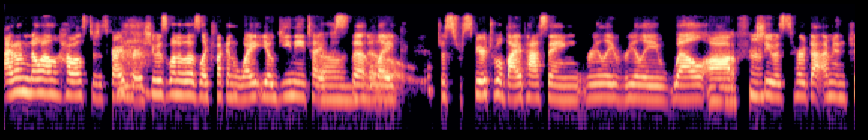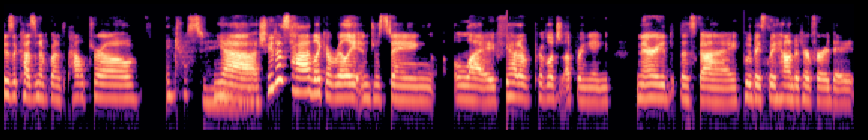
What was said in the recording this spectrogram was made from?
I don't know how, how else to describe her. She was one of those like fucking white yogini types Oh, that like just spiritual bypassing, really, really well off. Mhm. She was her dad. I mean, she's a cousin of Gwyneth Paltrow. interesting. Yeah, she just had like a really interesting life. She had a privileged upbringing, married this guy who basically hounded her for a date.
